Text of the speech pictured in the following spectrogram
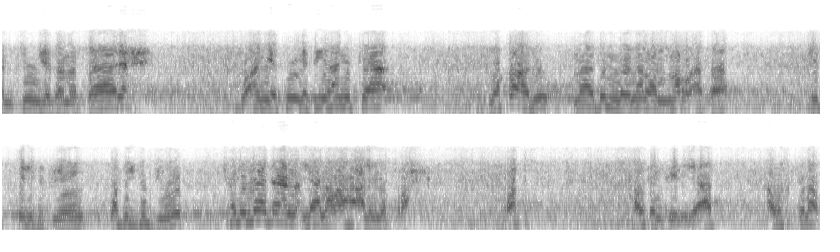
أن توجد مسارح وأن يكون فيها نساء. وقالوا ما دمنا نرى المرأة في التلفزيون وفي الفيديو فلماذا لا نراها على المسرح؟ رقص أو تمثيليات أو اختلاط.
